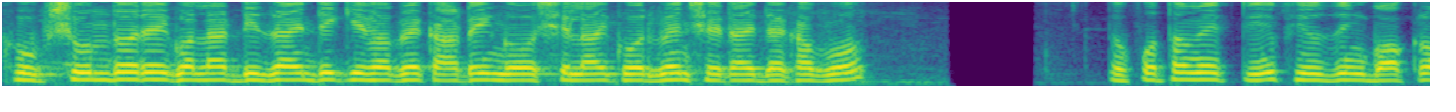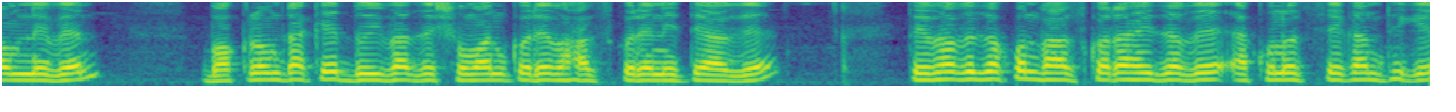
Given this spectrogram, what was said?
খুব সুন্দর এই গলার ডিজাইনটি কীভাবে কাটিং ও সেলাই করবেন সেটাই দেখাবো। তো প্রথমে একটি ফিউজিং বক্রম নেবেন। বক্রমটাকে দুই ভাজে সমান করে ভাজ করে নিতে হবে। তো এভাবে যখন ভাঁজ করা হয়ে যাবে, এখন হচ্ছে এখান থেকে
